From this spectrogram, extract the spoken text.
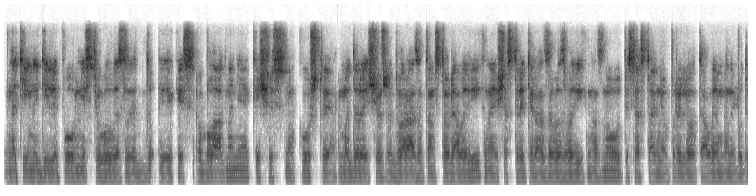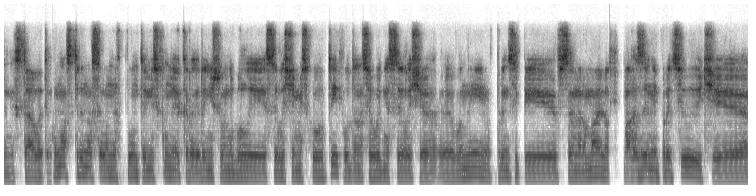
на тій неділі. Повністю вивезли якесь обладнання, яке щось ну коштує. Ми, до речі, вже два рази там вставляли вікна, і зараз третій раз завезли вікна знову після останнього прильоту, але ми не будемо їх ставити. У нас три населених пункти міського, ну, як раніше вони були селища міського типу. До на сьогодні селища е, вони в принципі все нормально. Магазини працюють, е,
